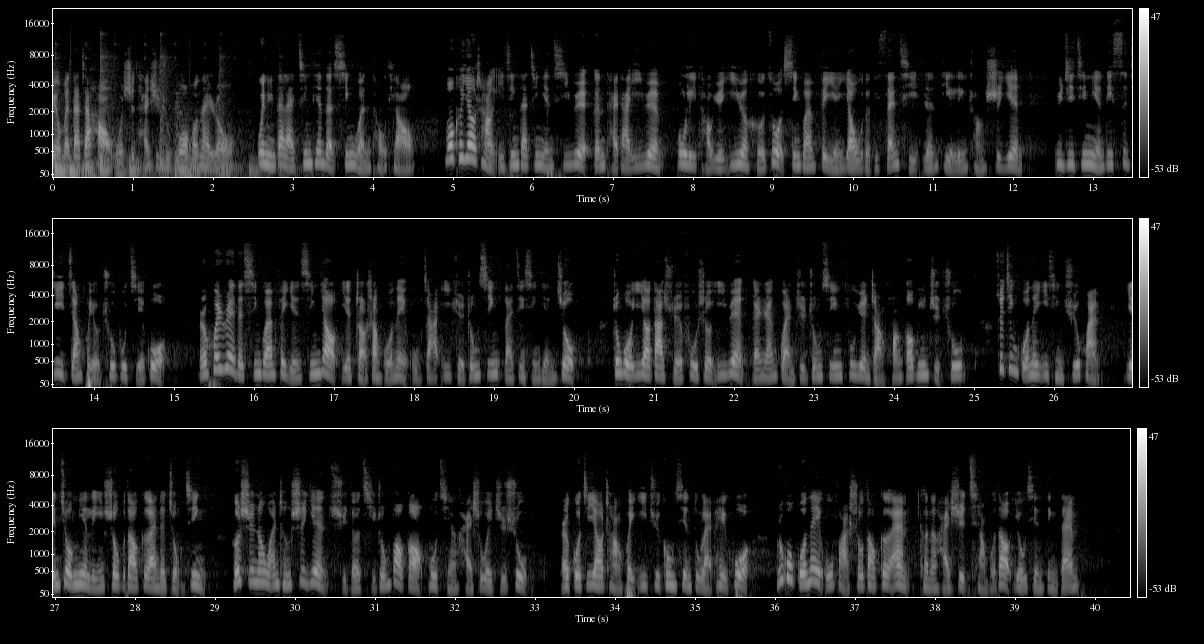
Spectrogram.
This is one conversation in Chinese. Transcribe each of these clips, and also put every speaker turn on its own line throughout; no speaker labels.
朋友们，大家好，我是台视主播侯乃荣，为您带来今天的新闻头条。默克药厂已经在今年七月跟台大医院、布利桃园医院合作新冠肺炎药物的第三期人体临床试验，预计今年第四季将会有初步结果。而辉瑞的新冠肺炎新药也找上国内五家医学中心来进行研究。中国医药大学附设医院感染管制中心副院长黄高斌指出，最近国内疫情趋缓，研究面临收不到个案的窘境，何时能完成试验，取得其中报告，目前还是未知数。而国际药厂会依据贡献度来配货，如果国内无法收到个案，可能还是抢不到优先订单。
